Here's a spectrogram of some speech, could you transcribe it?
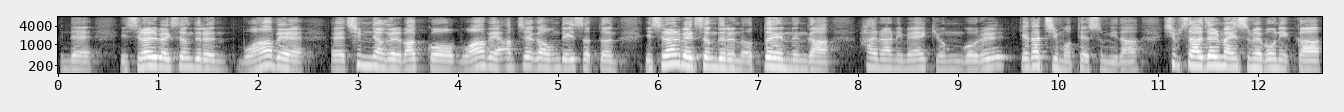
근데 이스라엘 백성들은 모압의 침략을 받고 모압의 압제 가운데 있었던 이스라엘 백성들은 어떠했는가? 하나님의 경고를 깨닫지 못했습니다. 14절 말씀해 보니까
